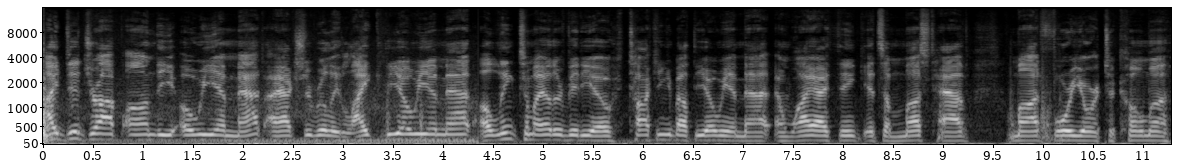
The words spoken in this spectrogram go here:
I did drop on the OEM mat. I actually really like the OEM mat. I'll link to my other video talking about the OEM mat and why I think it's a must-have mod for your Tacoma.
